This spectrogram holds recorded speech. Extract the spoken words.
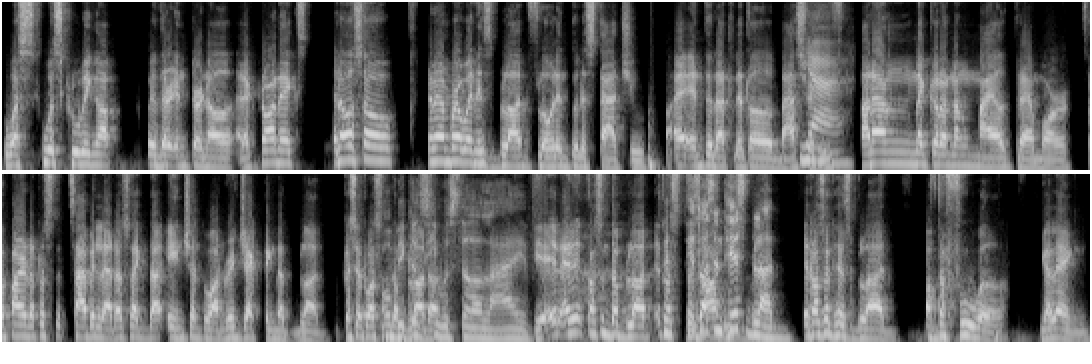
who was who was screwing up with their internal electronics, and also remember when his blood flowed into the statue, uh, into that little bas relief. Yeah. Parang nagkaroon ng mild tremor. So parang that was sabi nila, that was like the ancient one rejecting that blood because it Oh, wasn't the because blood. he of- was still alive. Yeah, and it wasn't the blood. It was the It wasn't zombie's his blood. It wasn't his blood of the fool. Galing.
